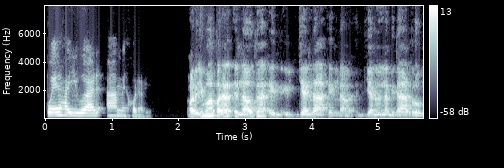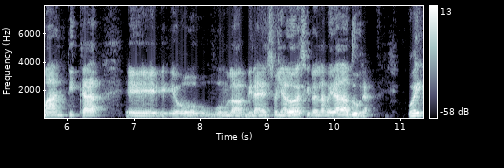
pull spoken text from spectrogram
puedes ayudar a mejorarlo. Ahora yo me voy a parar en la otra, ya, en la, ya no en la mirada romántica eh, o, la mirada ensoñadora, sino en la mirada dura. Hoy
